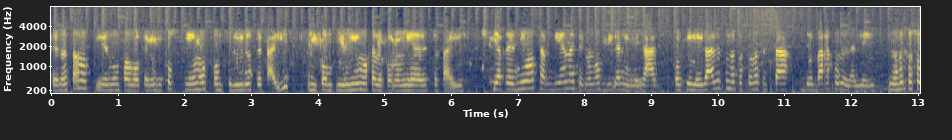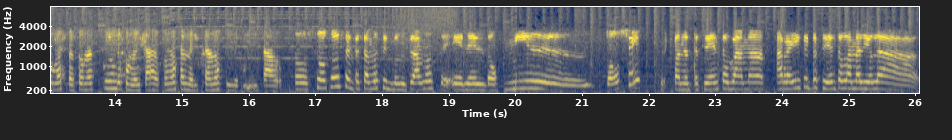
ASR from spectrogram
Que no estamos pidiendo un favor, que nosotros queremos construir este país y contribuimos a la economía de este país y aprendimos también a que no nos digan ilegal, porque ilegal es una persona que está debajo de la ley. Nosotros somos personas indocumentadas, somos americanos indocumentados. Nosotros empezamos a involucrarnos en el 2012 cuando el presidente Obama, a raíz que el presidente Obama dio la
